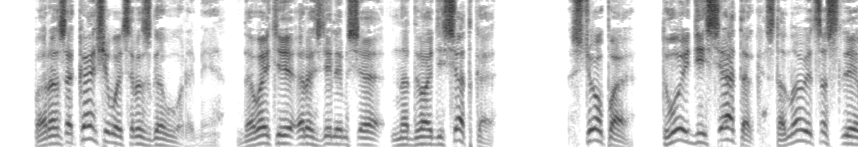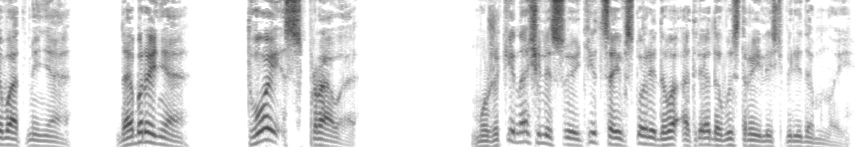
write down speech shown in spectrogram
— «пора заканчивать с разговорами. Давайте разделимся на два десятка. Степа, Твой десяток становится слева от меня. Добрыня, твой справа. Мужики начали суетиться, и вскоре два отряда выстроились передо мной.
